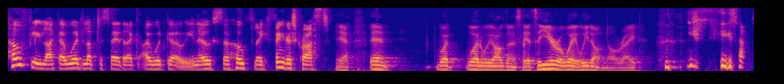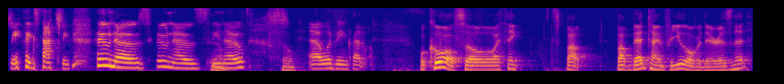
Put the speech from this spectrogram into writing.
hopefully, like I would love to say that I, I would go, you know. So hopefully, fingers crossed. Yeah, and what what are we all gonna say? It's a year away. We don't know, right? exactly, exactly. Who knows? Who knows? You know, So uh, would be incredible. well, cool. So I think it's about about bedtime for you over there, isn't it?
